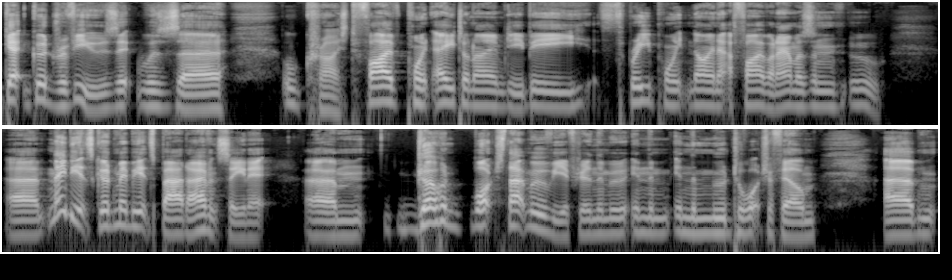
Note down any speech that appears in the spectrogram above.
get good reviews. It was uh, oh Christ, five point eight on IMDb, three point nine out of five on Amazon. Ooh, uh, maybe it's good, maybe it's bad. I haven't seen it. Um, go and watch that movie if you're in the mood in the in the mood to watch a film. Um,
